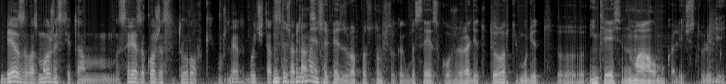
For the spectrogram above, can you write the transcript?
без возможности там среза кожи с татуировки, потому что это будет считаться Ну ты же понимаешь, опять же, вопрос в том, что как бы срез кожи ради татуировки будет э, интересен малому количеству людей.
